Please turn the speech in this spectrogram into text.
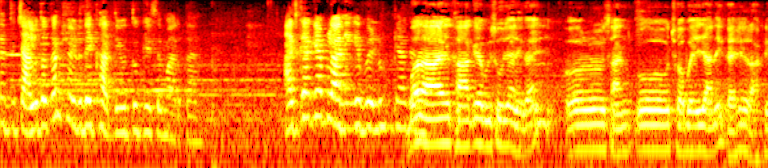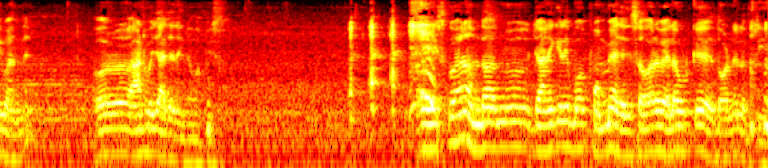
तो चालू तो कर फिर दिखाती हूँ तू कैसे मारता है। आज का क्या प्लानिंग है बेलू? क्या बस आज खा के अभी सो जाने का है और शाम को छह बजे जाने का है राखी बांधने और आठ बजे आ जाने का वापस। इसको है ना अहमदाबाद में जाने के लिए बहुत फॉर्म में आ जाती सवार पहले उठ के दौड़ने लगती है।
